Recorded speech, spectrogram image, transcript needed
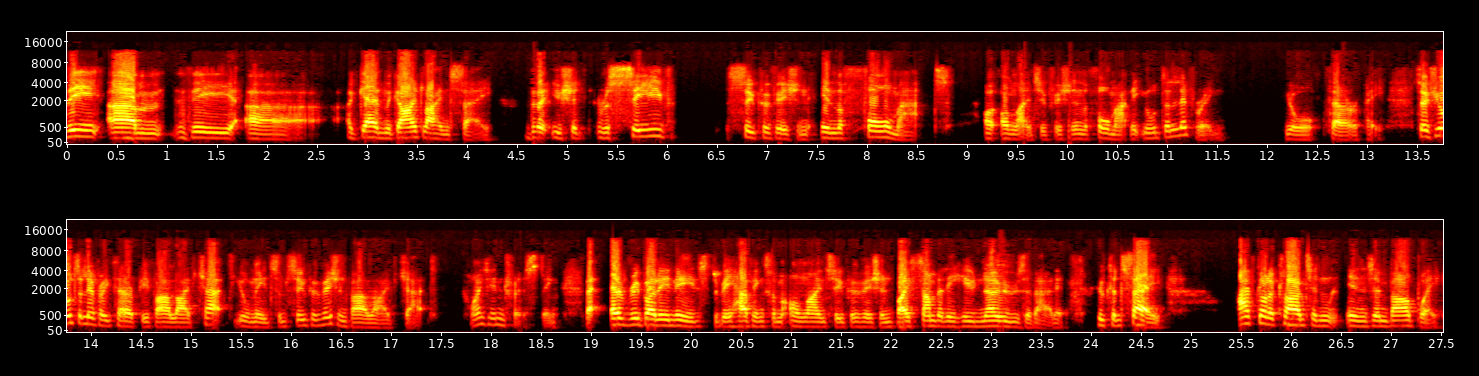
the um, the uh, again the guidelines say that you should receive supervision in the format online supervision in the format that you're delivering your therapy. So if you're delivering therapy via live chat, you'll need some supervision via live chat. Quite interesting. But everybody needs to be having some online supervision by somebody who knows about it, who can say, I've got a client in, in Zimbabwe.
